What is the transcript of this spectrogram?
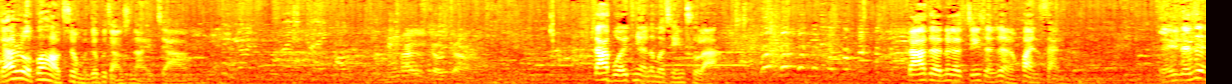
等下如果不好吃，我们就不讲是哪一家。开始讲讲，大家不会听得那么清楚啦。大家的那个精神是很涣散的。等于等是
